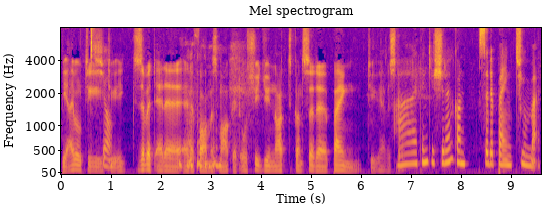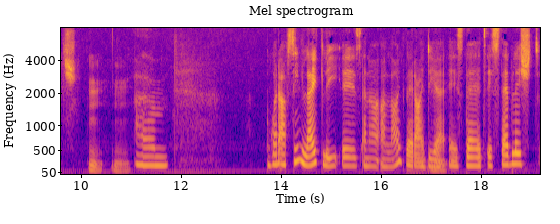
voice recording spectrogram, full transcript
be able to Sure. to exhibit at a at a farmers market, or should you not consider paying to have a store? I think you shouldn't consider paying too much. Mm, mm, Um, what I've seen lately is, and I, I like that idea, is that established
